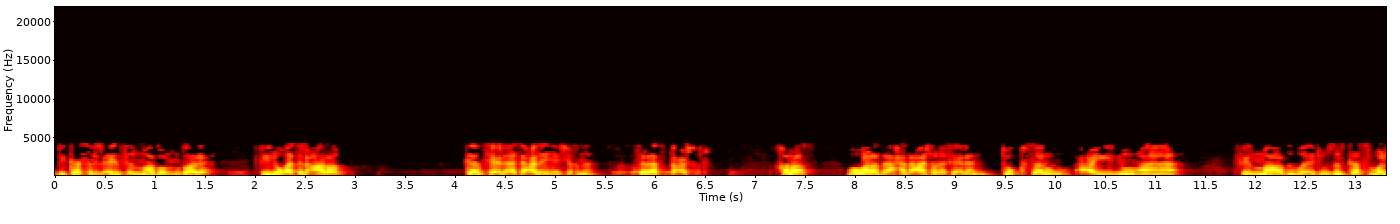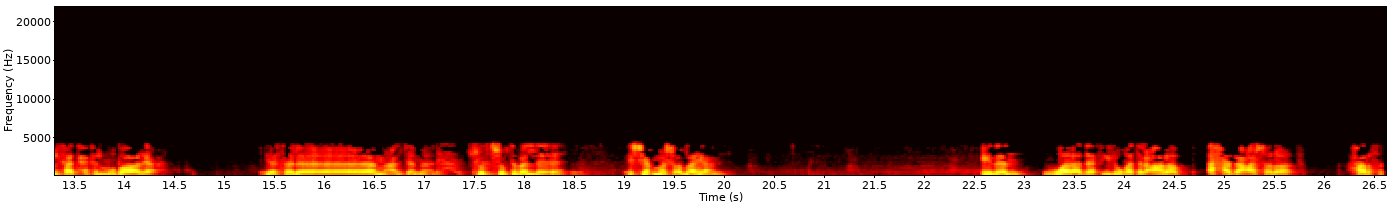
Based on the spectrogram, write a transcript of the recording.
بكسر العين في الماضي والمضارع في لغة العرب. كم فعل أتى عليه يا شيخنا؟ ثلاثة عشر. خلاص؟ وورد أحد عشر فعلا تكسر عينها في الماضي ويجوز الكسر والفتح في المضارع. يا سلام على الجمال. شفت شفت بل الشيخ ما شاء الله يعني؟ إذا ورد في لغة العرب أحد عشر حرفا.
